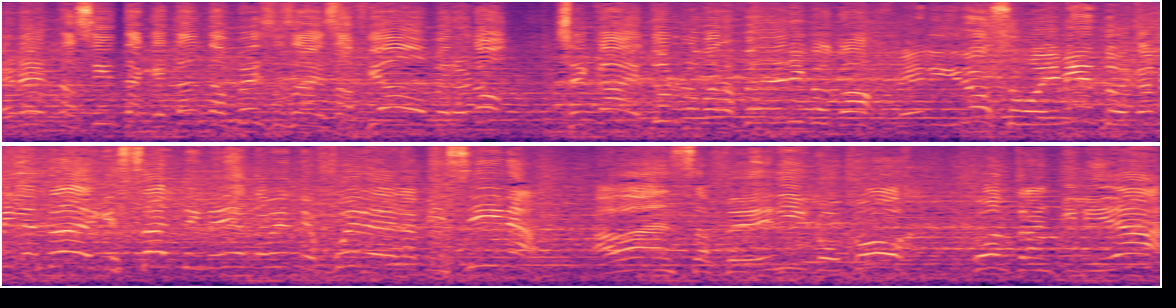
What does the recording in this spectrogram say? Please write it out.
en esta cinta que tantas veces ha desafiado, pero no, se cae. Turno para Federico Koch. Peligroso movimiento de Camila Andrade que salta inmediatamente fuera de la piscina. Avanza Federico Koch con tranquilidad,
